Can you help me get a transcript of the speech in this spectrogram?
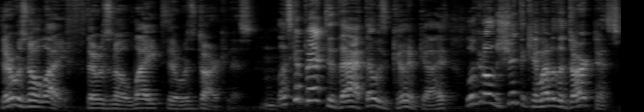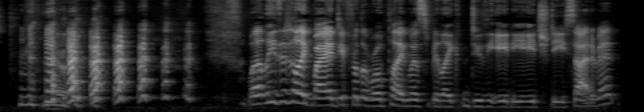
there was no life. There was no light. There was darkness. Mm. Let's get back to that. That was good, guys. Look at all the shit that came out of the darkness. Yeah. well, at least it, like my idea for the role playing was to be like do the ADHD side of it.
